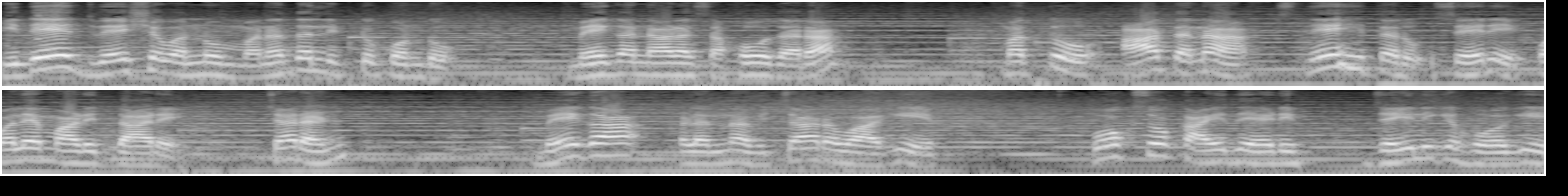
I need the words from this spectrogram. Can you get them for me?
ಇದೇ ದ್ವೇಷವನ್ನು ಮನದಲ್ಲಿಟ್ಟುಕೊಂಡು ಮೇಘನಾಳ ಸಹೋದರ ಮತ್ತು ಆತನ ಸ್ನೇಹಿತರು ಸೇರಿ ಕೊಲೆ ಮಾಡಿದ್ದಾರೆ. ಚರಣ್ ಮೇಘಗಳನ್ನ ವಿಚಾರವಾಗಿ ಪೋಕ್ಸೋ ಕಾಯ್ದೆಯಡಿ ಜೈಲಿಗೆ ಹೋಗಿ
